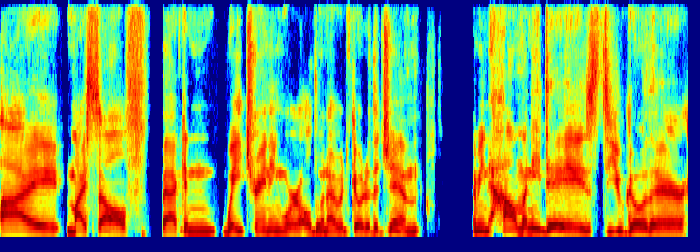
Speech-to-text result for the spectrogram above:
I myself back in weight training world when I would go to the gym. I mean, how many days do you go there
